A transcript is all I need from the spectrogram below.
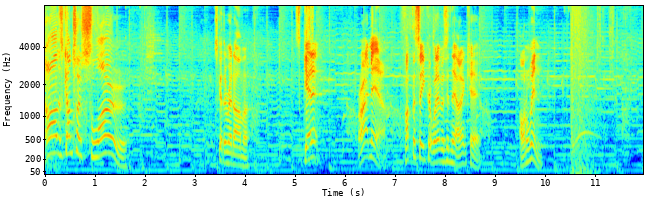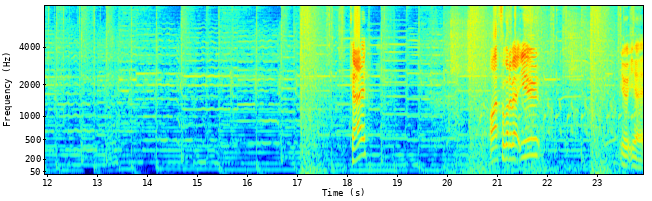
Oh, this gun's so slow. Let's get the red armor. Let's get it right now. Fuck the secret, whatever's in there. I don't care. I want to win. Oh, I forgot about you. You, yeah,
